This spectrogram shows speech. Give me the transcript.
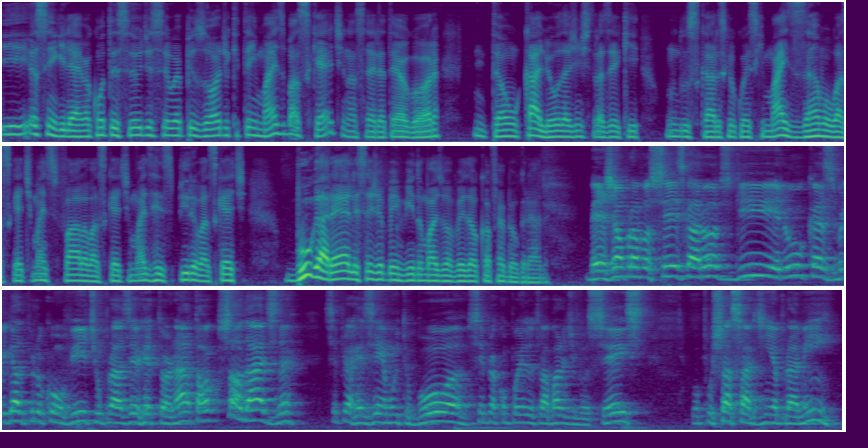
E assim, Guilherme, aconteceu de ser o episódio que tem mais basquete na série até agora. Então, calhou da gente trazer aqui um dos caras que eu conheço que mais ama o basquete, mais fala basquete, mais respira basquete. Bugarelli, seja bem-vindo mais uma vez ao Café Belgrado. Beijão para vocês, garotos. Gui, Lucas, obrigado pelo convite. Um prazer retornar. Tava com saudades, né? Sempre a resenha é muito boa, sempre acompanhando o trabalho de vocês. Vou puxar a sardinha para mim.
